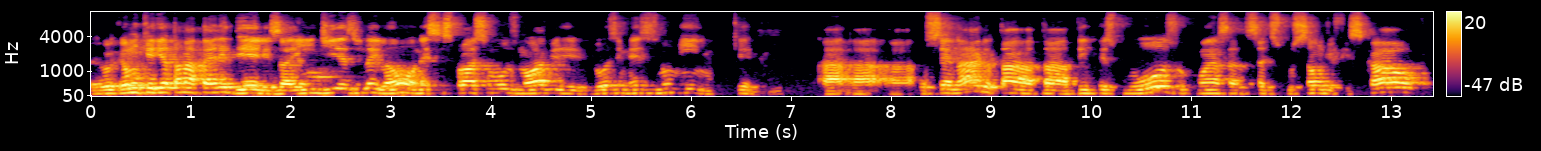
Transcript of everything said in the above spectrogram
eu, eu, não queria estar na pele deles aí em dias de leilão, nesses próximos nove, doze meses no mínimo, porque a, a, a, o cenário está tá tempestuoso com essa, essa discussão de fiscal,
